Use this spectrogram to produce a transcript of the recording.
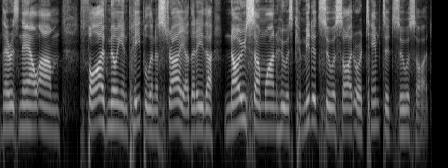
there is now. Um, 5 million people in Australia that either know someone who has committed suicide or attempted suicide.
